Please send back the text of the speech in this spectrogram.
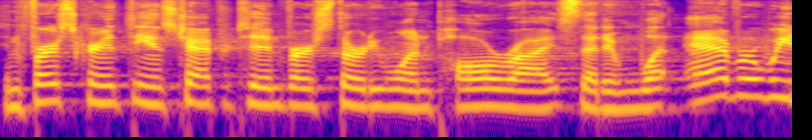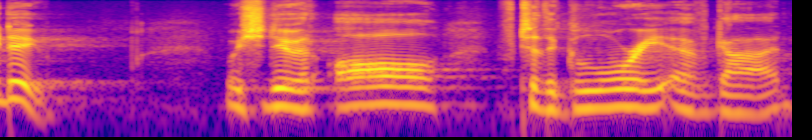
In 1 Corinthians chapter 10 verse 31 Paul writes that in whatever we do we should do it all to the glory of God.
